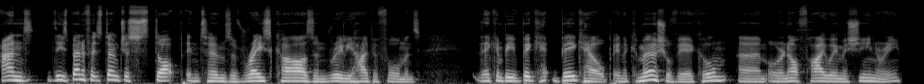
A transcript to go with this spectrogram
And these benefits don't just stop in terms of race cars and really high performance. They can be big, big help in a commercial vehicle um, or in off-highway machinery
